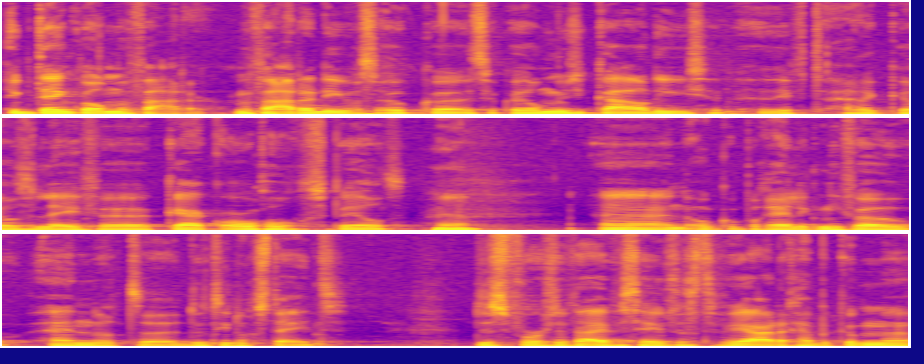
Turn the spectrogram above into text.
Ik denk wel mijn vader. Mijn vader die was ook, is ook heel muzikaal. Die heeft eigenlijk heel zijn leven kerkorgel gespeeld. Ja? En ook op een redelijk niveau. En dat doet hij nog steeds. Dus voor zijn 75ste verjaardag heb ik hem eh,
